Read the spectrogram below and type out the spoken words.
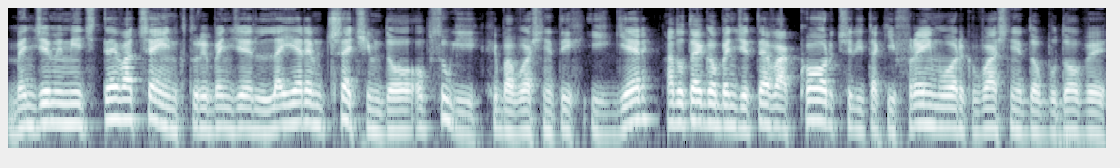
Będziemy mieć Teva Chain, który będzie layerem trzecim do obsługi chyba właśnie tych ich gier. A do tego będzie Teva Core, czyli taki framework właśnie do budowy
